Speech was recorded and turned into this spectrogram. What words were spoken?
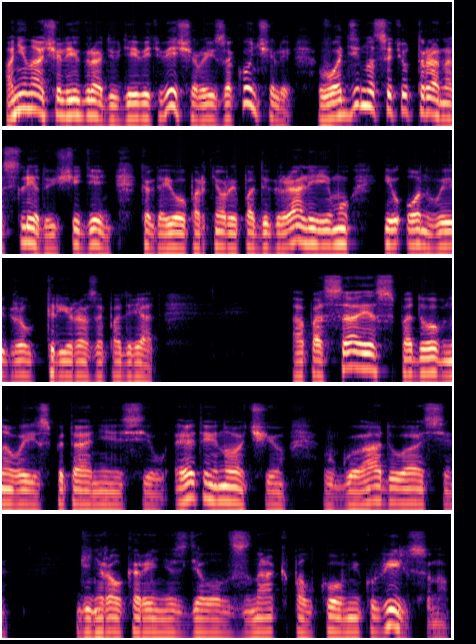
Они начали играть в девять вечера и закончили в одиннадцать утра на следующий день, когда его партнеры подыграли ему, и он выиграл три раза подряд. Опасаясь подобного испытания сил этой ночью в Гуадуасе, генерал Кареня сделал знак полковнику Вильсону,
